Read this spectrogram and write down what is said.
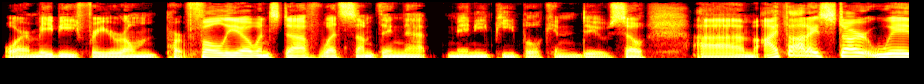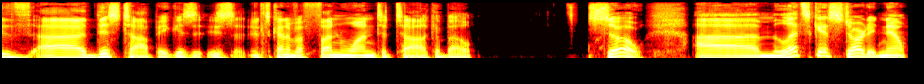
or maybe for your own portfolio and stuff, what's something that many people can do? So um, I thought I'd start with uh, this topic. Is is it's kind of a fun one to talk about. So um, let's get started. Now,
